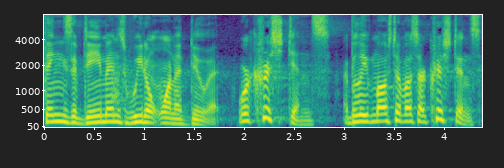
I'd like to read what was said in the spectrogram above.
things of demons, we don't want to do it. We're Christians. I believe most of us are Christians.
